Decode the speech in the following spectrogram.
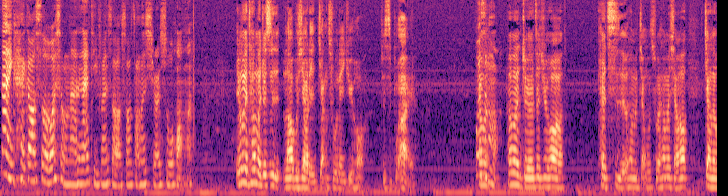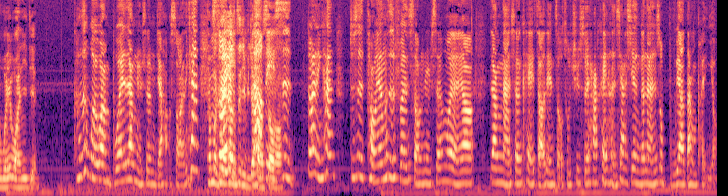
那你可以告诉我，为什么男生在提分手的时候总是喜欢说谎吗？因为他们就是拉不下脸讲出那句话，就是不爱了。为什么？他们觉得这句话太刺了，他们讲不出来，他们想要讲的委婉一点。可是委婉不会让女生比较好受啊！你看，他们可以让自己比较好受啊。到底是对，你看，就是同样是分手，女生为了要让男生可以早点走出去，所以她可以狠下心跟男生说不要当朋友。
